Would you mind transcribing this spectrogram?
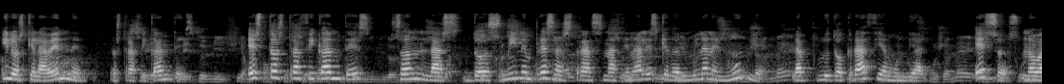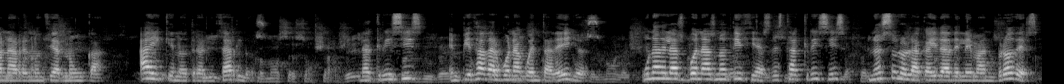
y los que la venden, los traficantes. Estos traficantes son las 2.000 empresas transnacionales que dominan el mundo, la plutocracia mundial. Esos no van a renunciar nunca hay que neutralizarlos. La crisis empieza a dar buena cuenta de ellos. Una de las buenas noticias de esta crisis no es solo la caída de Lehman Brothers,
